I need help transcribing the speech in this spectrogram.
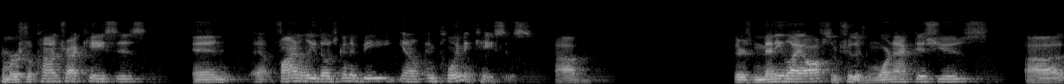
commercial contract cases. And uh, finally, there's going to be, you know, employment cases. Um, there's many layoffs. I'm sure there's WARN Act issues. Uh,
